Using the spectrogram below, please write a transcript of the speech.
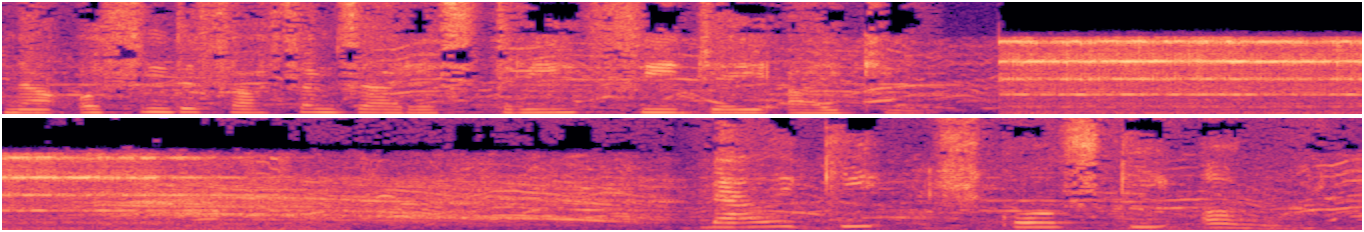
Na 88,3 CJIQ. Veliki školski omor.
